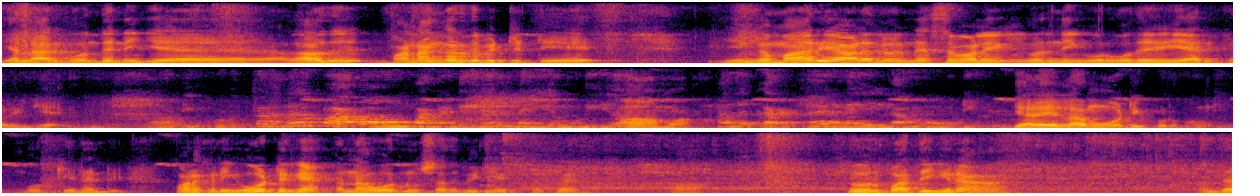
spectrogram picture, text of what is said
எல்லாருக்கும் வந்து நீங்கள் அதாவது பணங்கிறத விட்டுட்டு எங்கள் மாதிரி ஆளுங்கள் நெசவாளிகளுக்கு வந்து நீங்கள் ஒரு உதவியாக இருக்கிறீங்க. ஆமாம் இலையெல்லாம் ஓட்டி கொடுக்கும். ஓகே நன்றி. வணக்கம் நீங்கள் ஓட்டுங்க. நான் ஒரு நிமிஷம் அதை வீடியோ எடுத்துறேன் ஆ. இப்போ ஒரு பார்த்தீங்கன்னா அந்த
